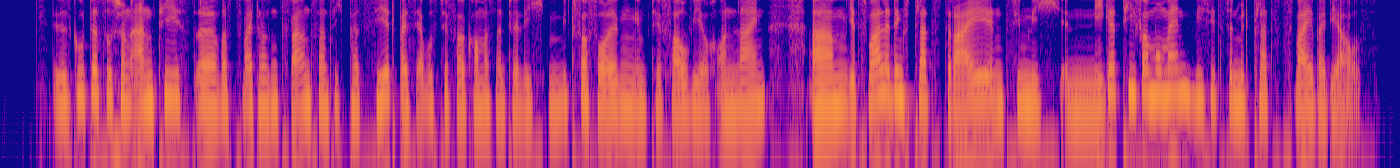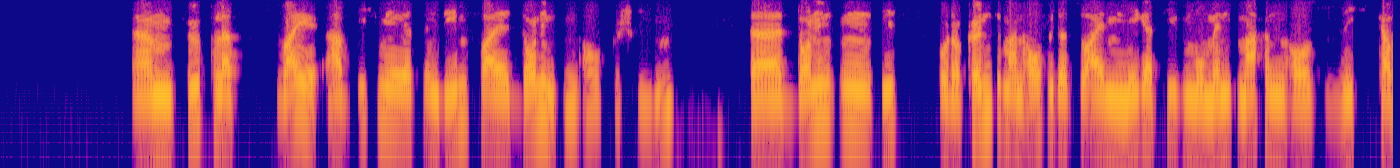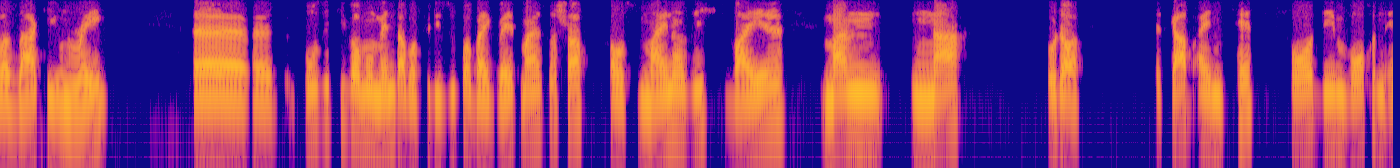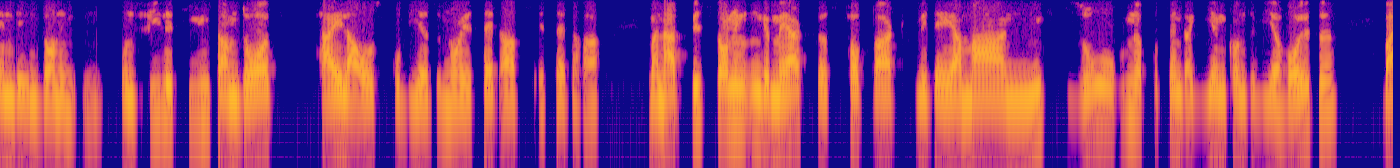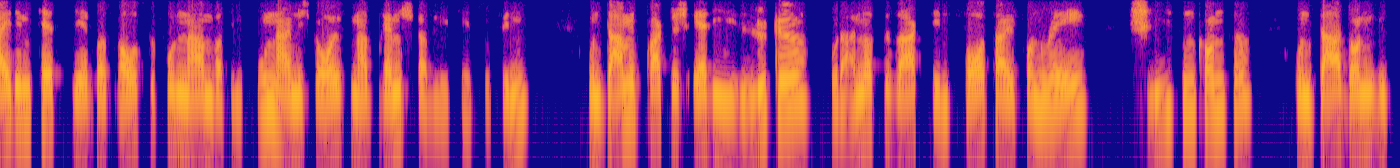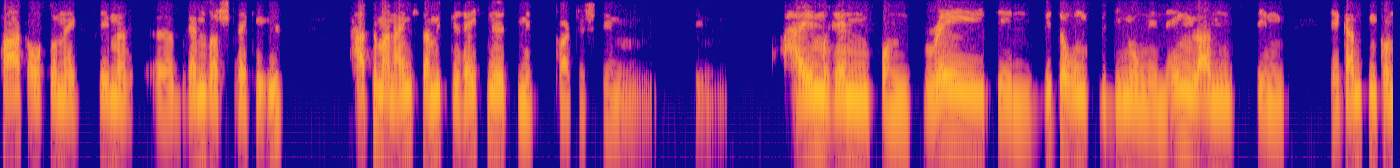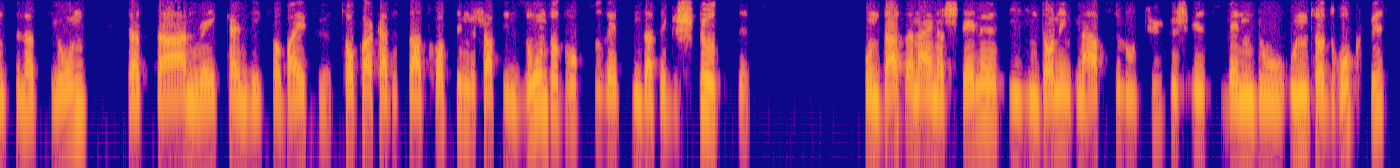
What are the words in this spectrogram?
Es ist gut, dass du es schon antiest, äh, was 2022 passiert. Bei Servus TV kann man es natürlich mitverfolgen, im TV wie auch online. Ähm, jetzt war allerdings Platz 3 ein ziemlich negativer Moment. Wie sieht es denn mit Platz 2 bei dir aus? Ähm, für Platz 2 habe ich mir jetzt in dem Fall Donington aufgeschrieben. Äh, Donington ist oder könnte man auch wieder zu einem negativen Moment machen aus Sicht Kawasaki und Ray. Äh, positiver Moment aber für die Superbike-Weltmeisterschaft aus meiner Sicht, weil man nach oder es gab einen Test vor dem Wochenende in Donington und viele Teams haben dort Teile ausprobiert und neue Setups etc. Man hat bis Donington gemerkt, dass Toprak mit der Yamaha nicht so 100% agieren konnte, wie er wollte bei dem Test sie etwas rausgefunden haben, was ihm unheimlich geholfen hat, Bremsstabilität zu finden. Und damit praktisch er die Lücke oder anders gesagt den Vorteil von Ray schließen konnte. Und da Donington Park auch so eine extreme äh, Bremserstrecke ist, hatte man eigentlich damit gerechnet, mit praktisch dem, dem Heimrennen von Ray, den Witterungsbedingungen in England, dem, der ganzen Konstellation, dass da an Ray kein Weg vorbeiführt. Topak hat es da trotzdem geschafft, ihn so unter Druck zu setzen, dass er gestürzt ist. Und das an einer Stelle, die in Donington absolut typisch ist, wenn du unter Druck bist.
